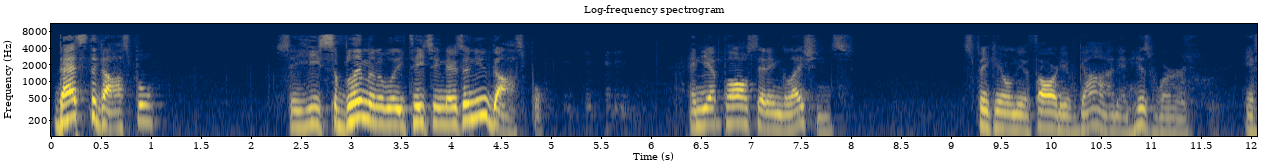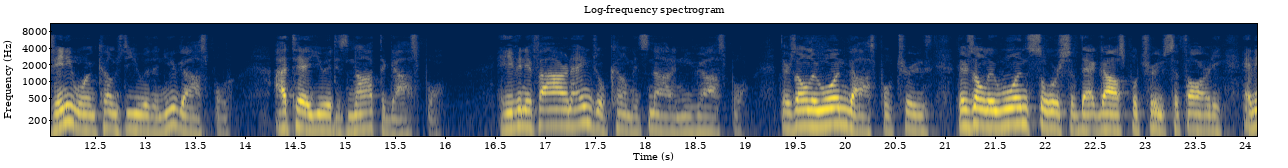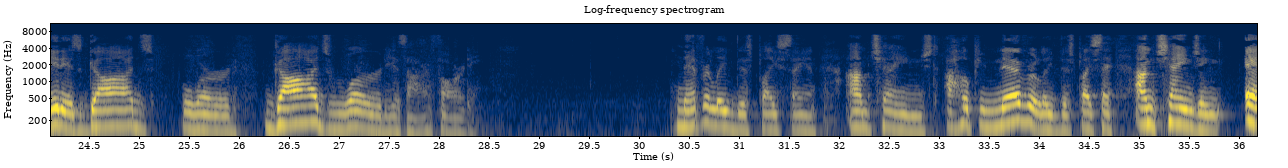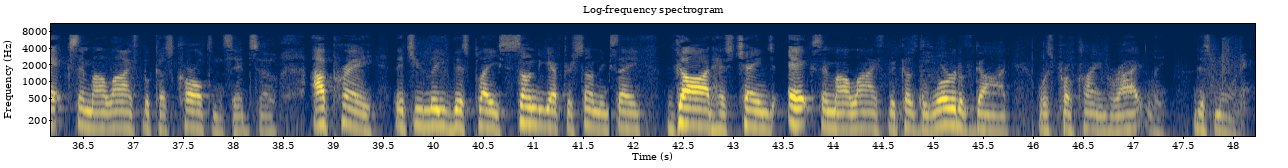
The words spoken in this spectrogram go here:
That's the gospel. See, he's subliminally teaching there's a new gospel. And yet Paul said in Galatians, speaking on the authority of God and His Word. If anyone comes to you with a new gospel, I tell you it is not the gospel. Even if I or an angel come, it's not a new gospel. There's only one gospel truth. There's only one source of that gospel truth's authority, and it is God's Word. God's Word is our authority. Never leave this place saying, I'm changed. I hope you never leave this place saying, I'm changing X in my life because Carlton said so. I pray that you leave this place Sunday after Sunday saying, God has changed X in my life because the Word of God was proclaimed rightly this morning.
